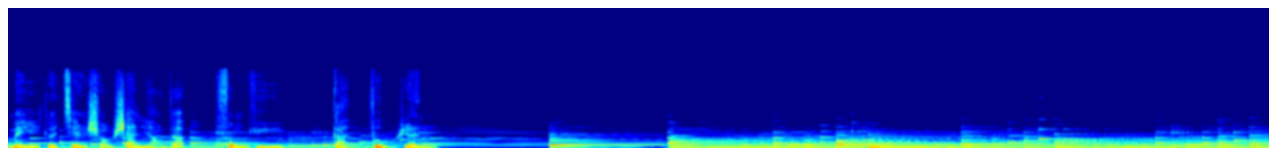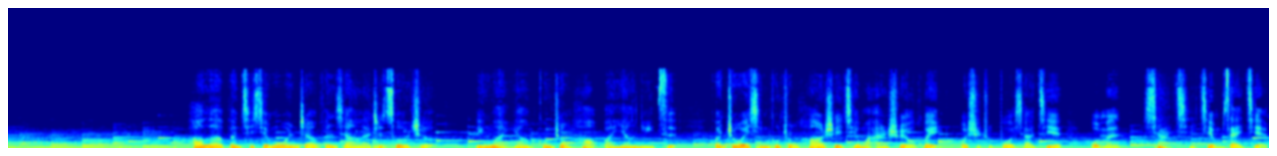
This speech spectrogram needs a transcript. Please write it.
每一个坚守善良的风雨赶路人。好了，本期节目文章分享来自作者林晚央，公众号晚央女子，关注微信公众号睡前晚安说友会，我是主播小杰，我们下期节目再见。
